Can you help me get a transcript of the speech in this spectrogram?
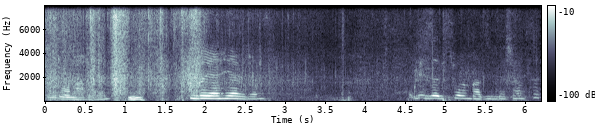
Şimdi onu alayım. Şunu da Yahya'ya vereceğim. Biz de bir soğan da şansı.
